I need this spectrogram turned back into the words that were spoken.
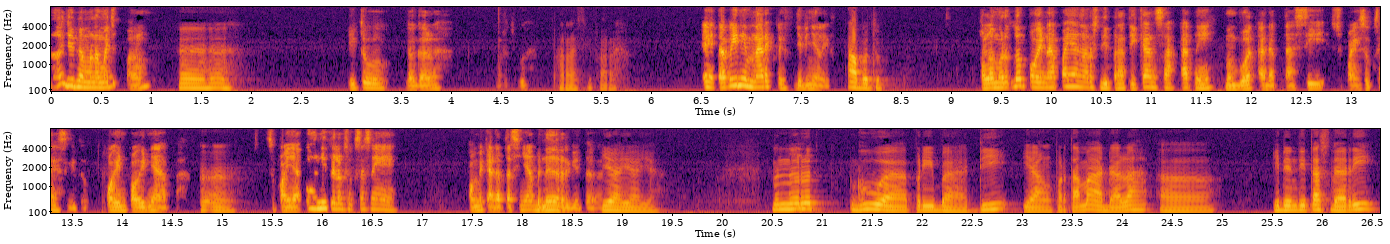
ah, jadi nama-nama Jepang itu gagal lah menurut Parah sih parah. Eh tapi ini menarik Liv jadinya Liv Apa tuh? Kalau menurut lo poin apa yang harus diperhatikan saat nih membuat adaptasi supaya sukses gitu? Poin-poinnya apa? Heeh. Supaya oh ini film sukses nih. Komik adaptasinya bener gitu. Iya iya iya. Menurut gua pribadi yang pertama adalah eh, identitas dari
